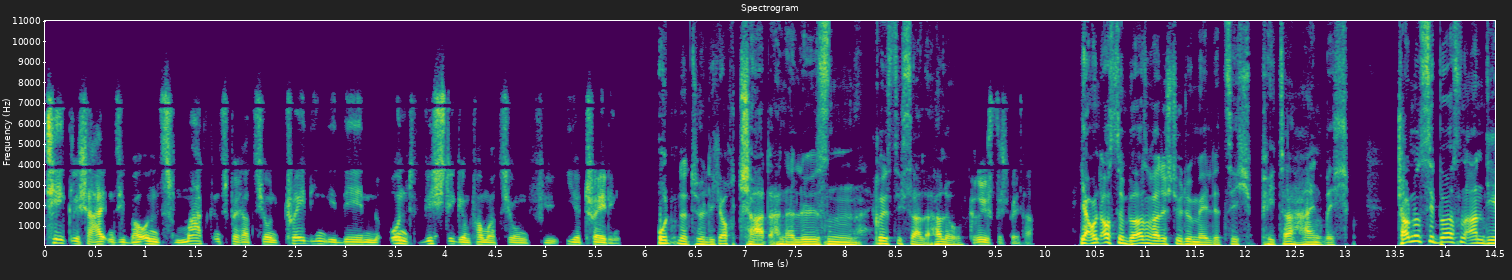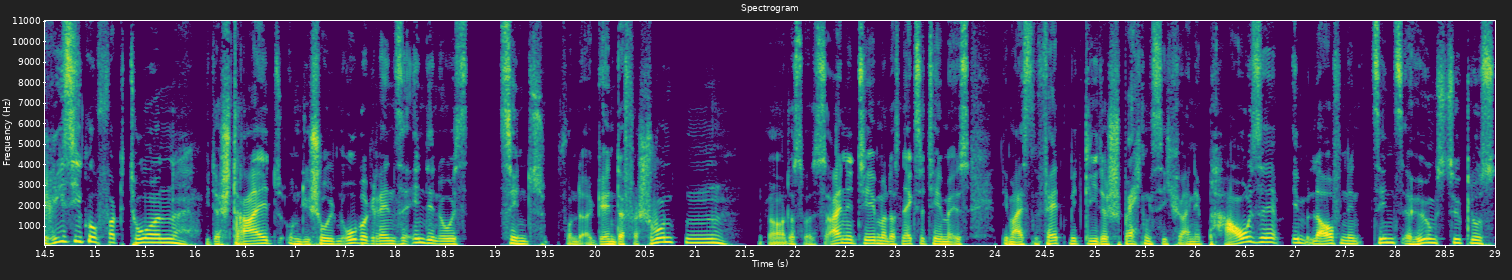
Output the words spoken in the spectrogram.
Täglich erhalten Sie bei uns Marktinspiration, Trading-Ideen und wichtige Informationen für Ihr Trading. Und natürlich auch Chartanalysen. Grüß dich, Salah. Hallo. Grüß dich, Peter. Ja, und aus dem Börsenradiostudio meldet sich Peter Heinrich. Schauen wir uns die Börsen an. Die Risikofaktoren wie der Streit um die Schuldenobergrenze in den USA sind von der Agenda verschwunden. Ja, das war das eine Thema. Das nächste Thema ist, die meisten Fed-Mitglieder sprechen sich für eine Pause im laufenden Zinserhöhungszyklus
